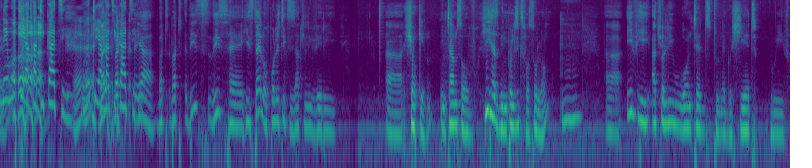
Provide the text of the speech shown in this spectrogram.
ni, ni muti ya katikati. Eh? muti ya But- but, yeah, but but this this uh, his style of politics is actually very uh, shocking in terms of he has been in politics for so long. Uh, if he actually wanted to negotiate with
